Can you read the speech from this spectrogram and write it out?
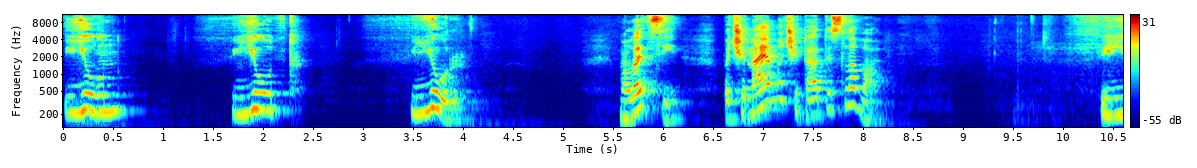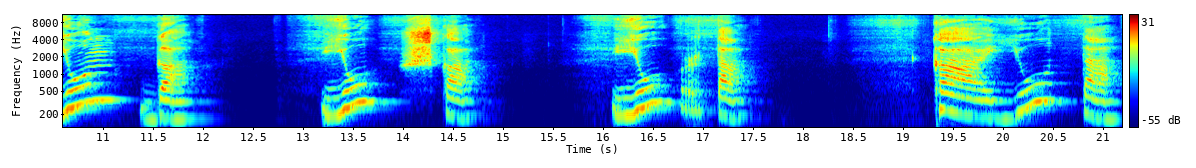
юн, ют, юр. Молодці. Починаємо читати слова. Юнга, юшка, юрта, каюта,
